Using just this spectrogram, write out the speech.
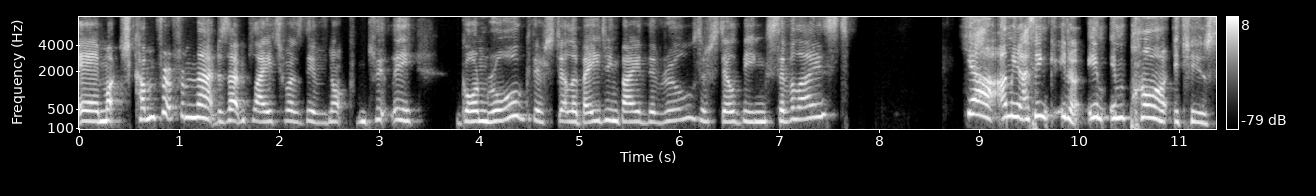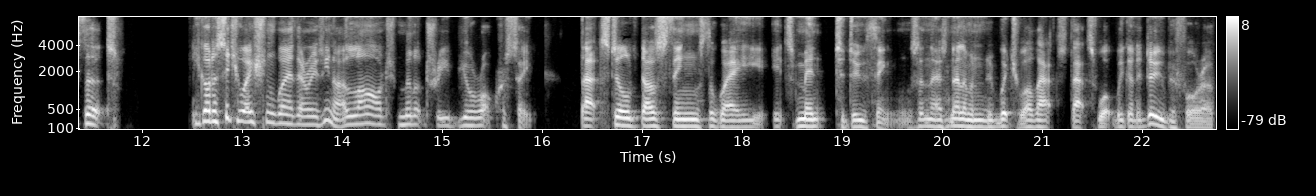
uh, much comfort from that? Does that imply to us they've not completely gone rogue? They're still abiding by the rules. They're still being civilized. Yeah, I mean, I think you know, in, in part, it is that you've got a situation where there is, you know, a large military bureaucracy that still does things the way it's meant to do things. And there's an element in which well that's that's what we're going to do before a,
